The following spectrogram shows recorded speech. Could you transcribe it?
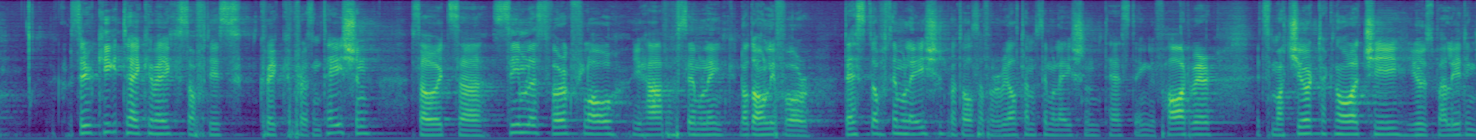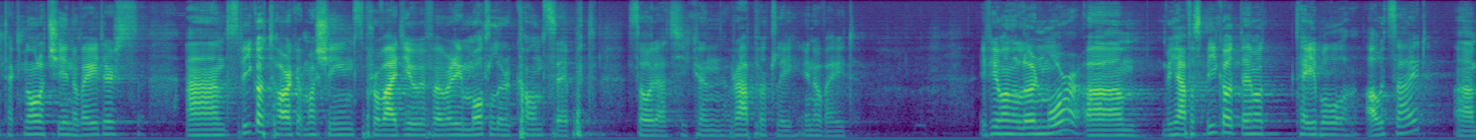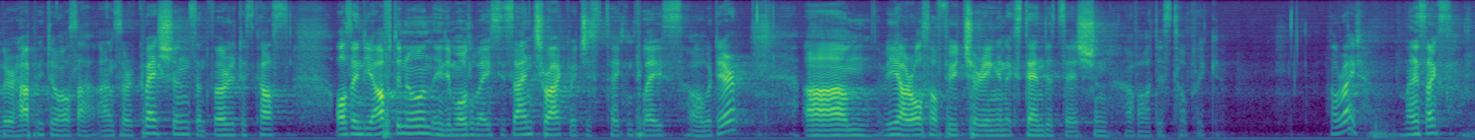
three key takeaways of this quick presentation. So it's a seamless workflow you have a Simulink not only for desktop simulation, but also for real-time simulation testing with hardware. It's mature technology used by leading technology innovators and Speedgoat target machines provide you with a very modular concept so that you can rapidly innovate. If you want to learn more, um, we have a Speedgoat demo table outside. Uh, we're happy to also answer questions and further discuss. Also in the afternoon, in the model-based design track, which is taking place over there, um, we are also featuring an extended session about this topic. All right, many thanks.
